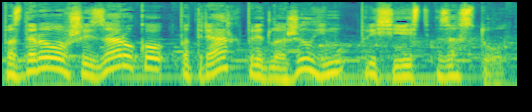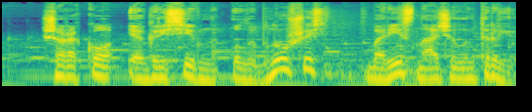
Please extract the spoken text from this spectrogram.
Поздоровавшись за руку, патриарх предложил ему присесть за стол. Широко и агрессивно улыбнувшись, Борис начал интервью.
